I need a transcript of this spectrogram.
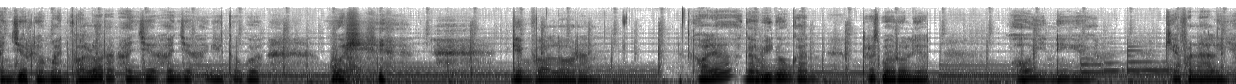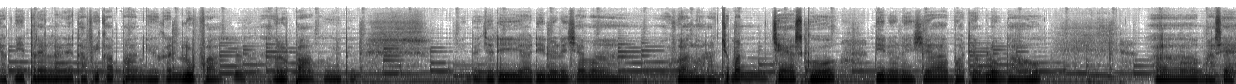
Anjir udah main Valorant anjir anjir gitu gue wih game Valorant. Awalnya agak bingung kan. Terus baru lihat oh ini gitu kan kayak pernah lihat nih trailernya tapi kapan gitu kan lupa. Lupa aku gitu. Itu jadi ya di Indonesia mah Valorant. Cuman CSGO di Indonesia buat yang belum tahu uh, masih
